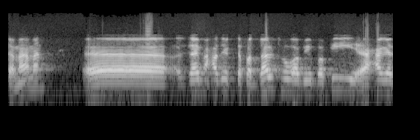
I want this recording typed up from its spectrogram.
تماما. زي ما حضرتك تفضلت هو بيبقى فيه حاجة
